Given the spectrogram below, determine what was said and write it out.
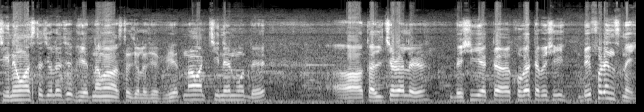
চীনেও আসতে চলেছে, ভিয়েতনামেও আসতে চলেছে। ভিয়েতনাম আর চীনের মধ্যে কালচারালের বেশি একটা, খুব একটা বেশি ডিফারেন্স নেই।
